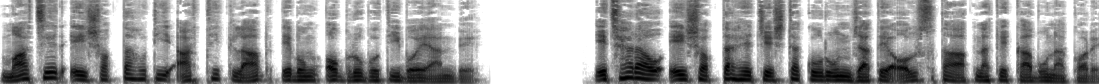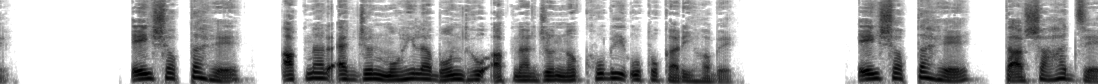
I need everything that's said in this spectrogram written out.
মার্চের এই সপ্তাহটি আর্থিক লাভ এবং অগ্রগতি বয়ে আনবে। এছাড়াও এই সপ্তাহে চেষ্টা করুন যাতে অলসতা আপনাকে কাবু না করে। এই সপ্তাহে আপনার একজন মহিলা বন্ধু আপনার জন্য খুবই উপকারী হবে। এই সপ্তাহে তার সাহায্যে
